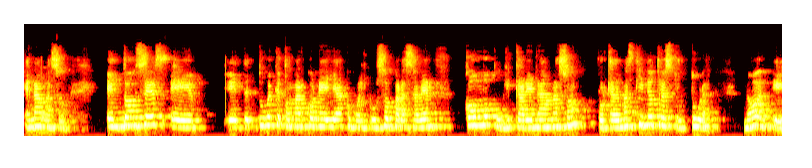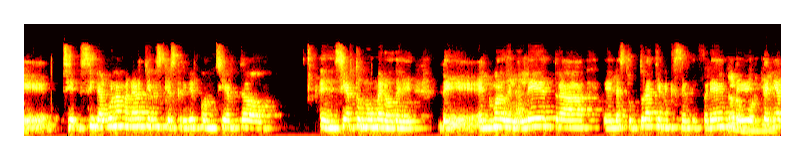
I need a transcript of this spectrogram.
en Amazon. Entonces, eh, tuve que tomar con ella como el curso para saber cómo publicar en Amazon, porque además tiene otra estructura, ¿no? Si, de alguna manera tienes que escribir con cierto en cierto número de, el número de la letra, la estructura tiene que ser diferente, tenía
